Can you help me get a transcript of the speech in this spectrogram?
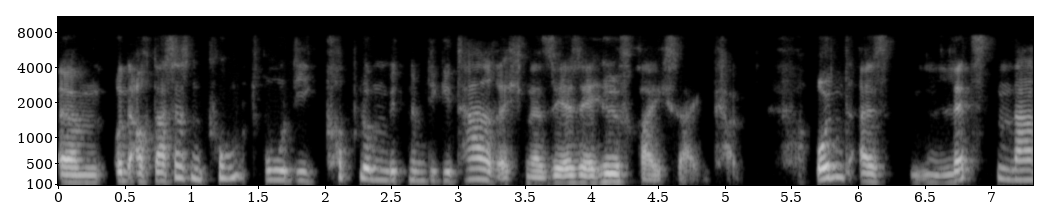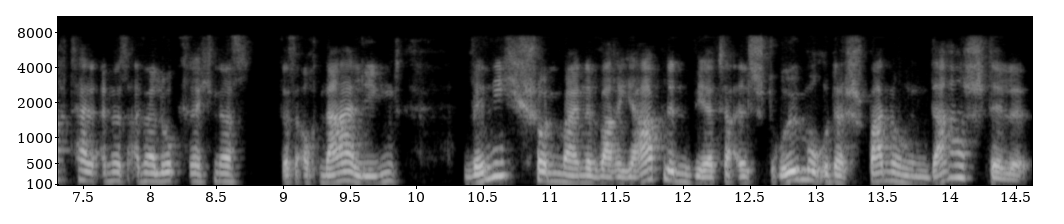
Ähm, und auch das ist ein Punkt, wo die Kopplung mit einem Digitalrechner sehr, sehr hilfreich sein kann. Und als letzten Nachteil eines Analogrechners, das auch naheliegend, wenn ich schon meine variablen Werte als Ströme oder Spannungen darstelle,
